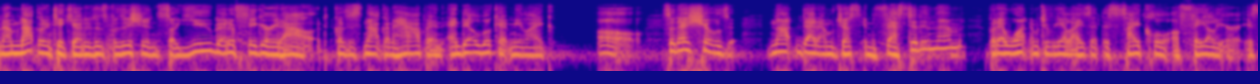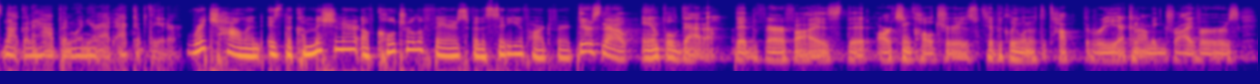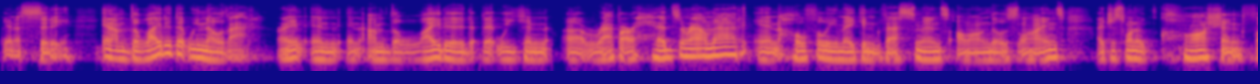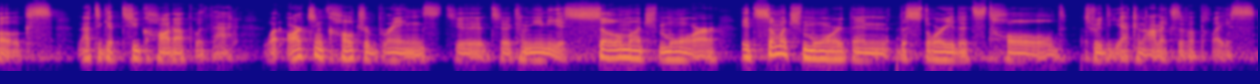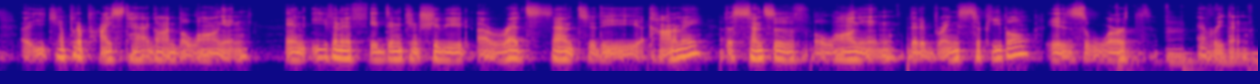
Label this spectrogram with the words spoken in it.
and I'm not going to take you out of this position. So you better figure it out because it's not going to happen. And they'll look at me like, oh. So that shows not that I'm just invested in them, but I want them to realize that the cycle of failure is not going to happen when you're at ACT UP Theater. Rich Holland is the Commissioner of Cultural Affairs for the City of Hartford. There's now ample data that verifies that arts and culture is typically one of the top three economic drivers in a city. And I'm delighted that we know that right? And and I'm delighted that we can uh, wrap our heads around that and hopefully make investments along those lines. I just want to caution folks not to get too caught up with that. What arts and culture brings to, to a community is so much more. It's so much more than the story that's told through the economics of a place. Uh, you can't put a price tag on belonging. And even if it didn't contribute a red cent to the economy, the sense of belonging that it brings to people is worth everything.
